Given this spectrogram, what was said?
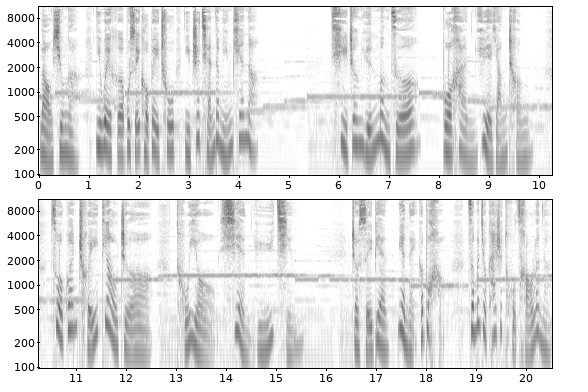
老兄啊，你为何不随口背出你之前的名篇呢？”气蒸云梦泽，波撼岳阳城。坐观垂钓者，徒有羡鱼情。这随便念哪个不好？怎么就开始吐槽了呢？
